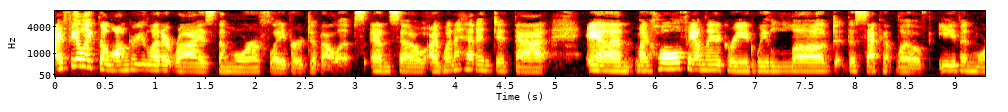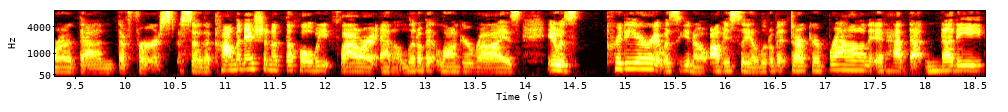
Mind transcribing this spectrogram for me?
I feel like the longer you let it rise, the more flavor develops. And so I went ahead and did that. And my whole family agreed we loved the second loaf even more than the first. So the combination of the whole wheat flour and a little bit longer rise it was prettier. It was, you know, obviously a little bit darker brown. It had that nutty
